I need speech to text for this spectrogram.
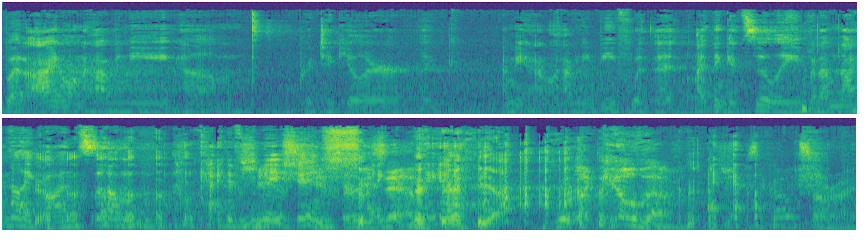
but I don't have any um, particular like. I mean, I don't have any beef with it. I think it's silly, but I'm not like on some kind of She is- mission. she's to, very like, zen. yeah. yeah. like, kill them. She's like, oh, it's all right.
